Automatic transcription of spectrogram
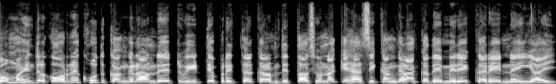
ਸੋ ਮਹਿੰਦਰ ਕੌਰ ਨੇ ਖੁਦ ਕੰਗਣਾ ਦੇ ਟਵੀਟ ਤੇ ਪ੍ਰਤੀਕਰਮ ਦਿੱਤਾ ਸੀ। ਉਹਨਾਂ ਕਿਹਾ ਸੀ, ਕੰਗਣਾ ਕਦੇ ਮੇਰੇ ਘਰੇ ਨਹੀਂ ਆਈ।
